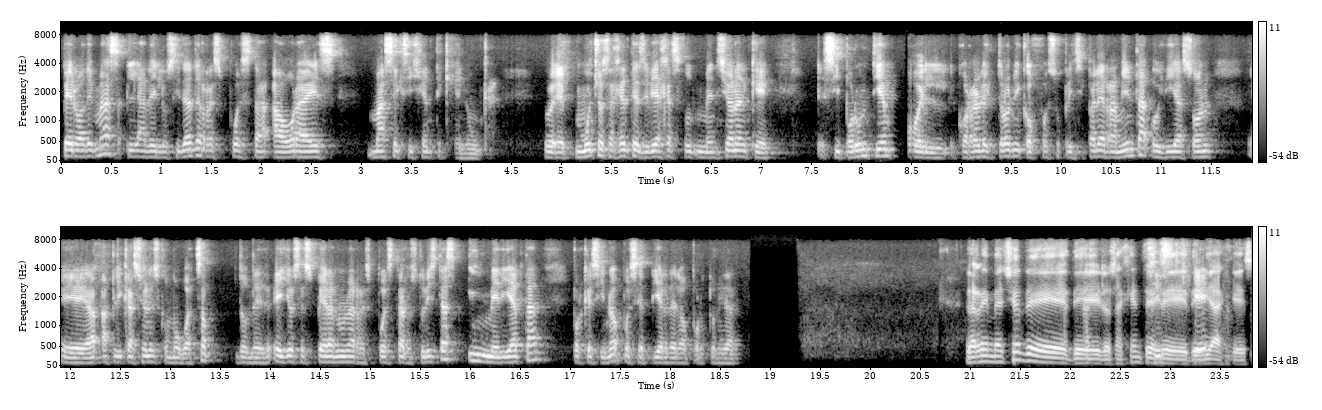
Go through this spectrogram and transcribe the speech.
pero además la velocidad de respuesta ahora es más exigente que nunca. Eh, muchos agentes de viajes mencionan que si por un tiempo el correo electrónico fue su principal herramienta, hoy día son eh, aplicaciones como WhatsApp, donde ellos esperan una respuesta a los turistas inmediata, porque si no, pues se pierde la oportunidad. La reinvención de, los agentes de, viajes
